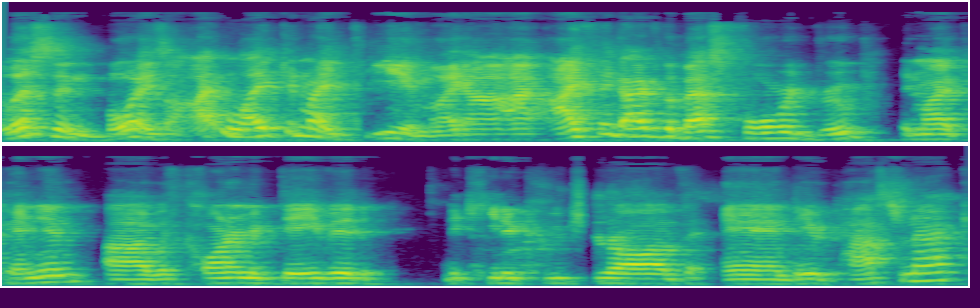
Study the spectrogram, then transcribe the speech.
Listen, boys, I'm liking my team. Like, I, I think I have the best forward group, in my opinion, uh, with Connor McDavid, Nikita Kucherov, and David Pastrnak.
